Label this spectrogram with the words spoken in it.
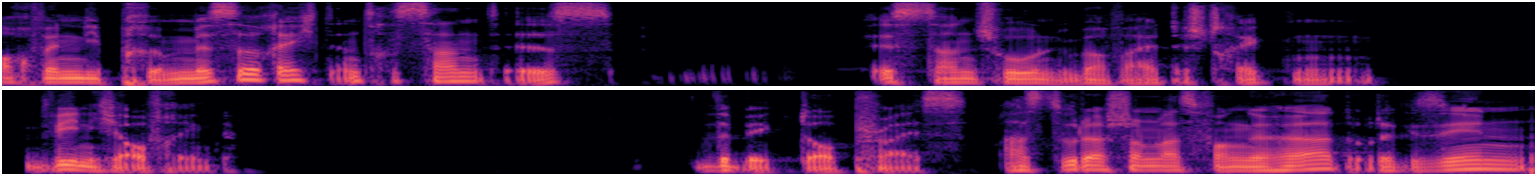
auch wenn die Prämisse recht interessant ist, ist dann schon über weite Strecken wenig aufregend. The Big Door Prize. Hast du da schon was von gehört oder gesehen?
